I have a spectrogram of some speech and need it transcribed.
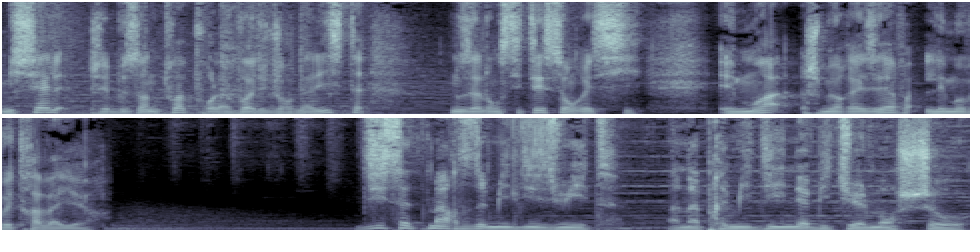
Michel, j'ai besoin de toi pour la voix du journaliste, nous allons citer son récit, et moi je me réserve les mauvais travailleurs. 17 mars 2018, un après-midi inhabituellement chaud,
